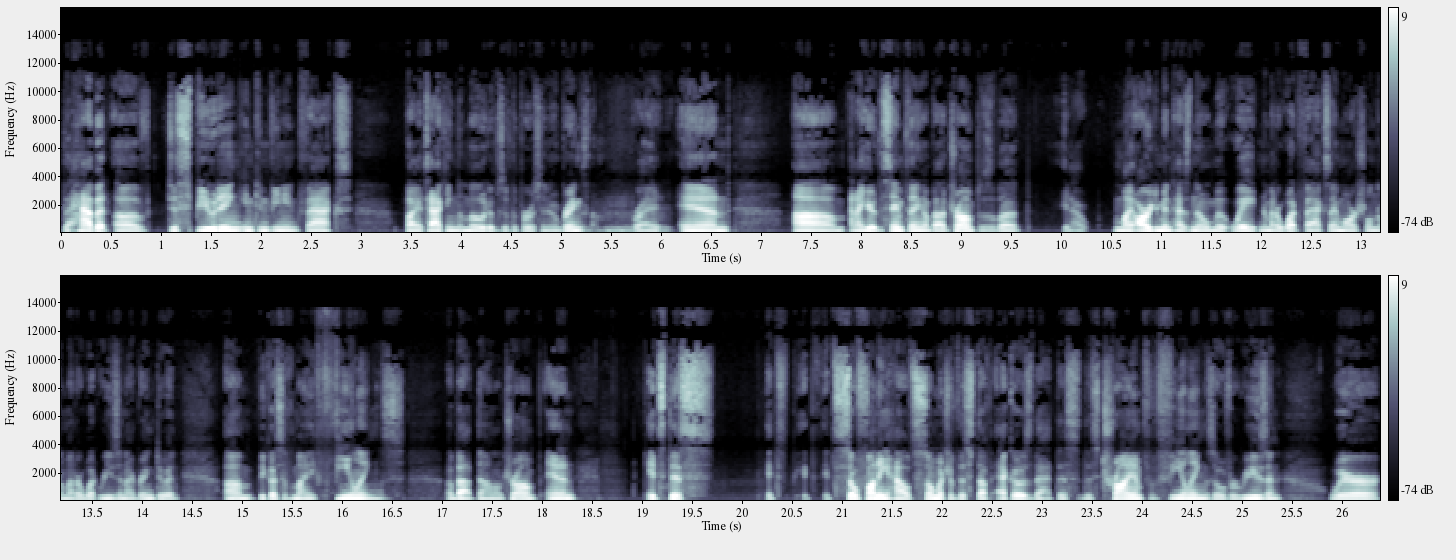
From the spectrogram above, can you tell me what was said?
the habit of disputing inconvenient facts by attacking the motives of the person who brings them, right? And um, and I hear the same thing about Trump is that you know my argument has no weight no matter what facts I marshal, no matter what reason I bring to it, um, because of my feelings about Donald Trump. And it's this, it's it's so funny how so much of this stuff echoes that this this triumph of feelings over reason, where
